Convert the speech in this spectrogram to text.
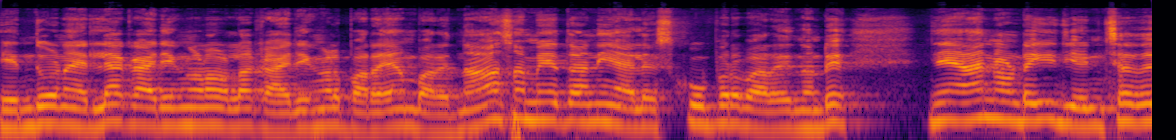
എന്തുകൊണ്ട് എല്ലാ കാര്യങ്ങളും ഉള്ള കാര്യങ്ങൾ പറയാൻ പറയുന്നത്? ആ സമയത്താണ് ഈ അലക്സ് കൂപ്പർ പറയുന്നുണ്ട് ഞാനുണ്ടെങ്കിൽ ജനിച്ചത്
